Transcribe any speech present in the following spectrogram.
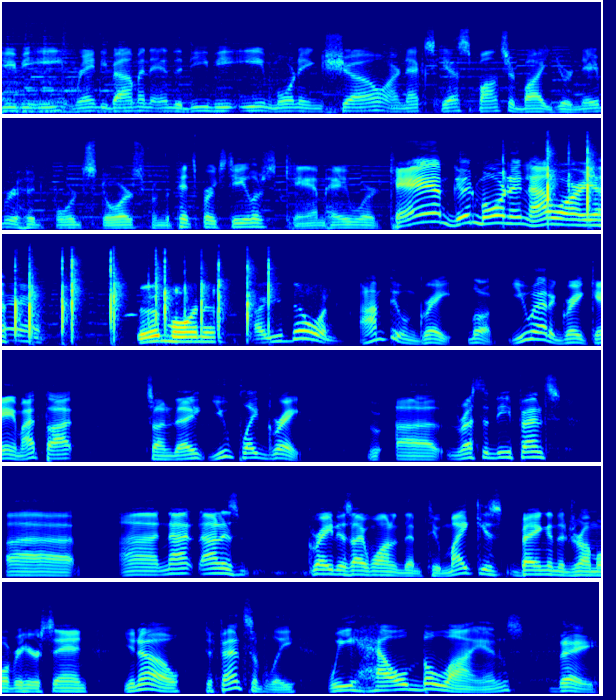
DVE, Randy Baumann and the DVE Morning Show. Our next guest sponsored by your neighborhood Ford stores from the Pittsburgh Steelers, Cam Hayward. Cam, good morning. How are you? Good morning. How you doing? I'm doing great. Look, you had a great game. I thought Sunday you played great. Uh, the rest of the defense, uh, uh, not not as great as I wanted them to. Mike is banging the drum over here saying, you know, defensively, we held the Lions. They.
